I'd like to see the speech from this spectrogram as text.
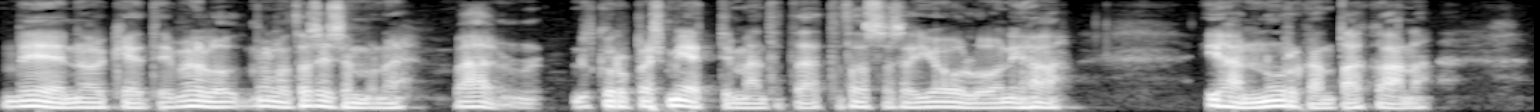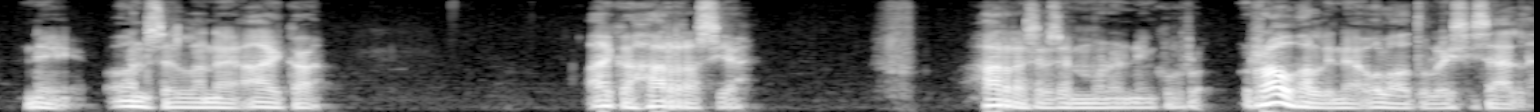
me en oikein tiedä. Meillä on, meillä on tosi semmoinen, vähän, nyt kun rupesi miettimään tätä, että tuossa se joulu on ihan, ihan nurkan takana, niin on sellainen aika, aika harras ja, harras ja semmoinen niin kuin rauhallinen olo tuli sisälle.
